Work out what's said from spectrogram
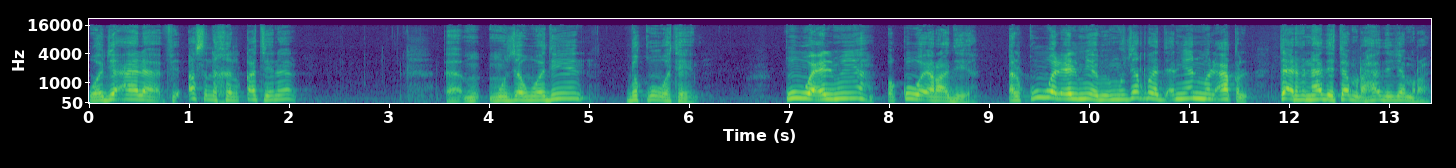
وجعل في أصل خلقتنا مزودين بقوتين. قوة علمية وقوة إرادية. القوة العلمية بمجرد أن ينمو العقل. تعرف أن هذه تمرة هذه جمرة.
